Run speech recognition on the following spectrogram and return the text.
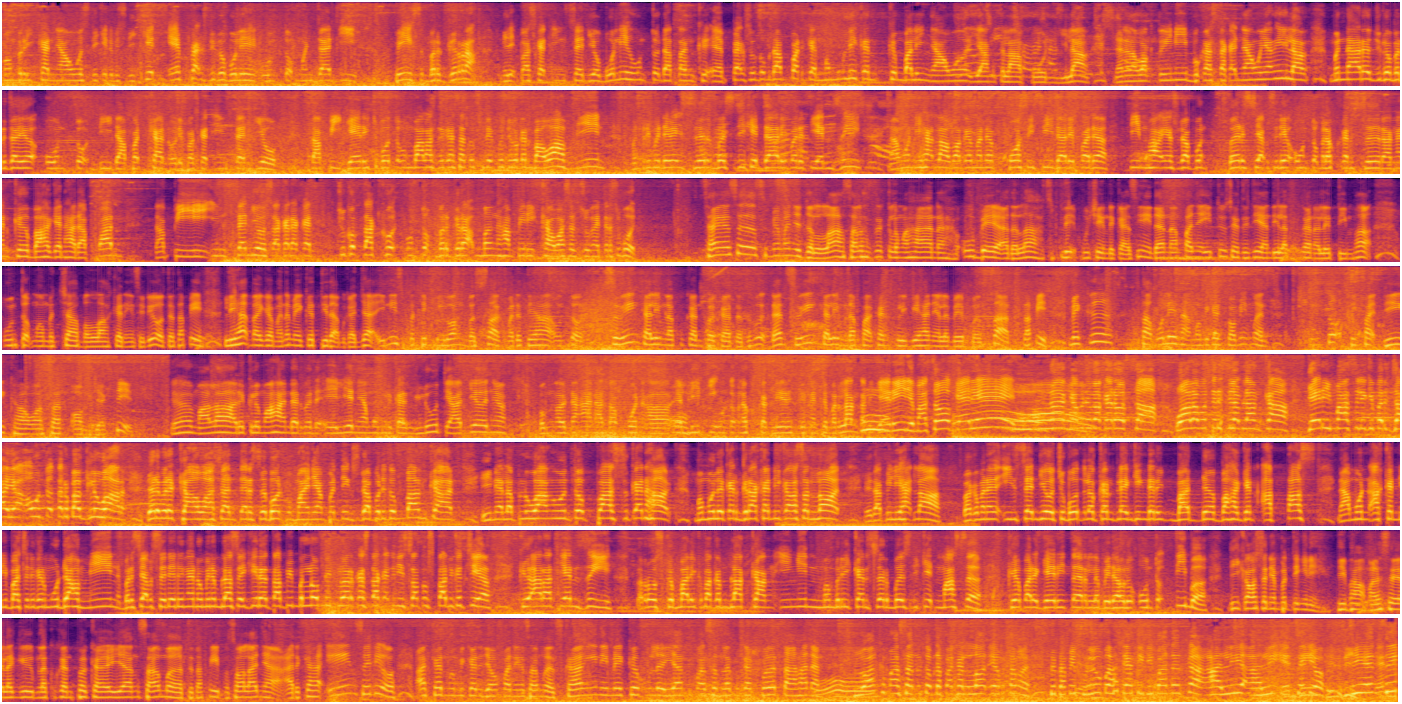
memberikan nyawa sedikit demi sedikit, Apex juga boleh untuk menjadi base bergerak milik pasukan Incendio. Boleh untuk datang ke Apex untuk mendapatkan, memulihkan kembali nyawa yang telah pun hilang. Dan dalam waktu ini, bukan setakat nyawa yang hilang, menara juga berjaya untuk didapatkan oleh pasukan Incendio. Tapi Gary cuba untuk membalas dengan satu slip kejuakan bawah. Min menerima damage serba sedikit daripada TNZ. Namun lihatlah bagaimana posisi daripada tim Hak yang sudah pun bersiap sedia untuk melakukan serangan ke bahagian hadapan. Tapi Incendio seakan-akan cukup takut untuk bergerak menghampiri kawasan sungai tersebut. Saya rasa sememangnya jelas salah satu kelemahan Ube adalah split pushing dekat sini dan nampaknya itu strategi yang dilakukan oleh tim Hak untuk memecah belahkan Insidio. Tetapi lihat bagaimana mereka tidak bergajak. Ini seperti peluang besar kepada tim Hak untuk sering kali melakukan perkara tersebut dan sering kali mendapatkan kelebihan yang lebih besar. Tetapi mereka tak boleh nak memberikan komitmen untuk teamfight di kawasan objektif. Ya, malah ada kelemahan daripada alien yang menggunakan glue tiadanya penggunaan ataupun uh, oh. ability untuk melakukan clearance dengan cemerlang. Tapi Gary dia masuk. Gary oh. akan menembakkan Rosa. Walaupun tersilap langkah, Gary masih lagi berjaya untuk terbang keluar daripada kawasan tersebut. Pemain yang penting sudah pun ditumbangkan. Ini adalah peluang untuk pasukan Hulk memulakan gerakan di kawasan lot. Tetapi lihatlah bagaimana Incendio cuba untuk melakukan flanking daripada bahagian atas. Namun akan dibaca dengan mudah. Min bersiap sedia dengan nomor 16 saya kira. Tapi belum dikeluarkan setakat ini satu stun kecil ke arah TNZ. Terus kembali ke bahagian belakang ingin memberikan serba sedikit masa kepada Gary terlebih dahulu untuk tiba di kawasan yang penting ini. Tim Hak masih lagi melakukan perkara yang sama tetapi persoalannya adakah Insidio akan memberikan jawapan yang sama. Sekarang ini mereka pula yang terpaksa melakukan pertahanan. Oh. Peluang kemasan untuk mendapatkan lot yang pertama tetapi perlu berhati-hati di manakah ahli-ahli Insidio. TNT.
